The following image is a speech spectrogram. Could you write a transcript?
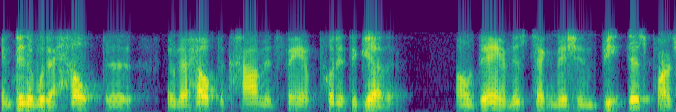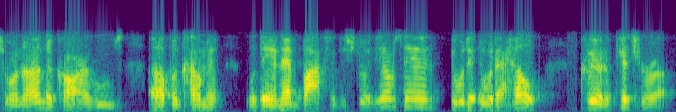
and then it would have helped the it would have helped the common fan put it together. Oh damn, this technician beat this puncher on the undercard who's up and coming. Well damn, that boxer destroyed. You know what I'm saying? It would it would have helped clear the picture up.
